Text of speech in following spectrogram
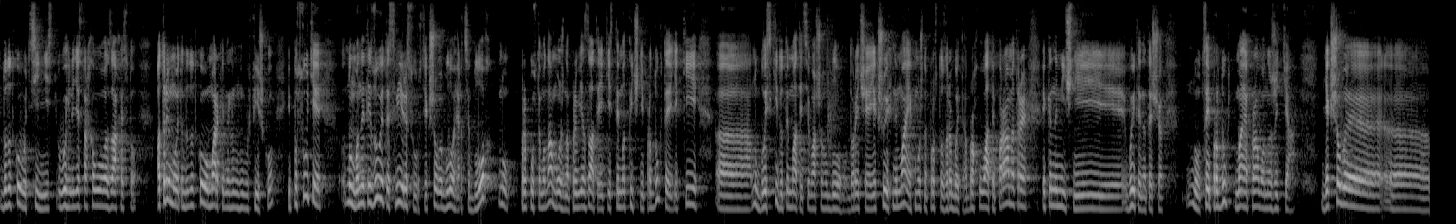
додаткову цінність у вигляді страхового захисту, отримуєте додаткову маркетингову фішку і по суті ну, монетизуєте свій ресурс. Якщо ви блогер, це блог. Ну припустимо, да, можна прив'язати якісь тематичні продукти, які е, ну, близькі до тематиці вашого блогу. До речі, якщо їх немає, їх можна просто зробити, обрахувати параметри економічні і вийти на те, що ну, цей продукт має право на життя. Якщо ви е,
